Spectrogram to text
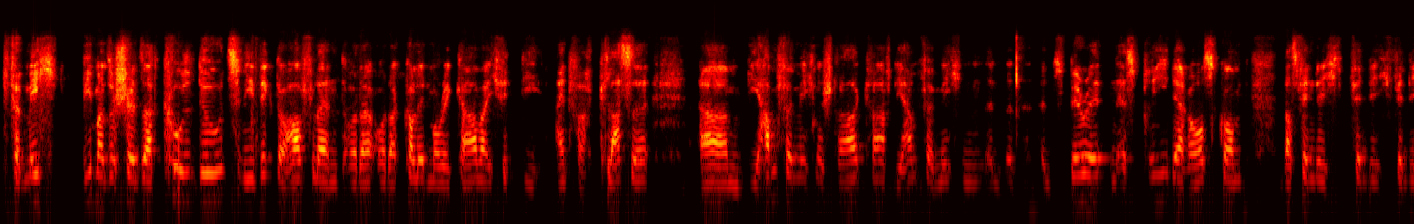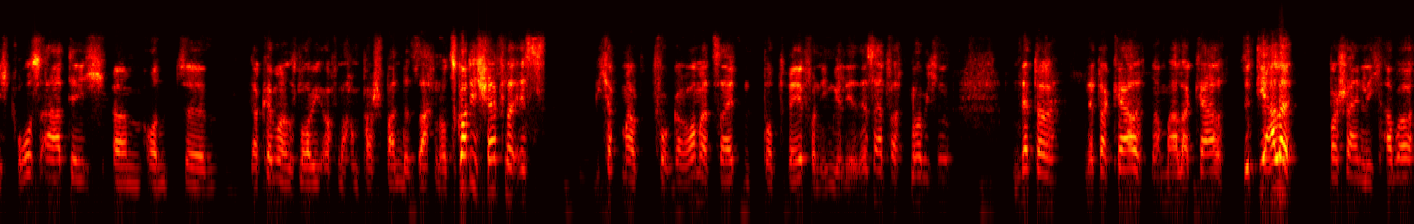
für mich wie man so schön sagt, cool Dudes wie Victor Hoffland oder, oder Colin Morikawa. Ich finde die einfach klasse. Ähm, die haben für mich eine Strahlkraft, die haben für mich einen, einen Spirit, einen Esprit, der rauskommt. Das finde ich, finde ich, finde ich großartig. Ähm, und ähm, da können wir uns, glaube ich, auch noch ein paar spannende Sachen. Und Scotty Scheffler ist, ich habe mal vor geraumer Zeit ein Porträt von ihm gelesen. Er ist einfach, glaube ich, ein netter, netter Kerl, normaler Kerl. Sind die alle wahrscheinlich, aber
